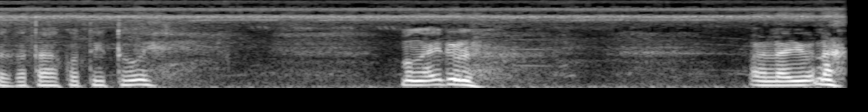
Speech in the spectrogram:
Kakatakot ito eh. Mga idol. Ang layo na.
